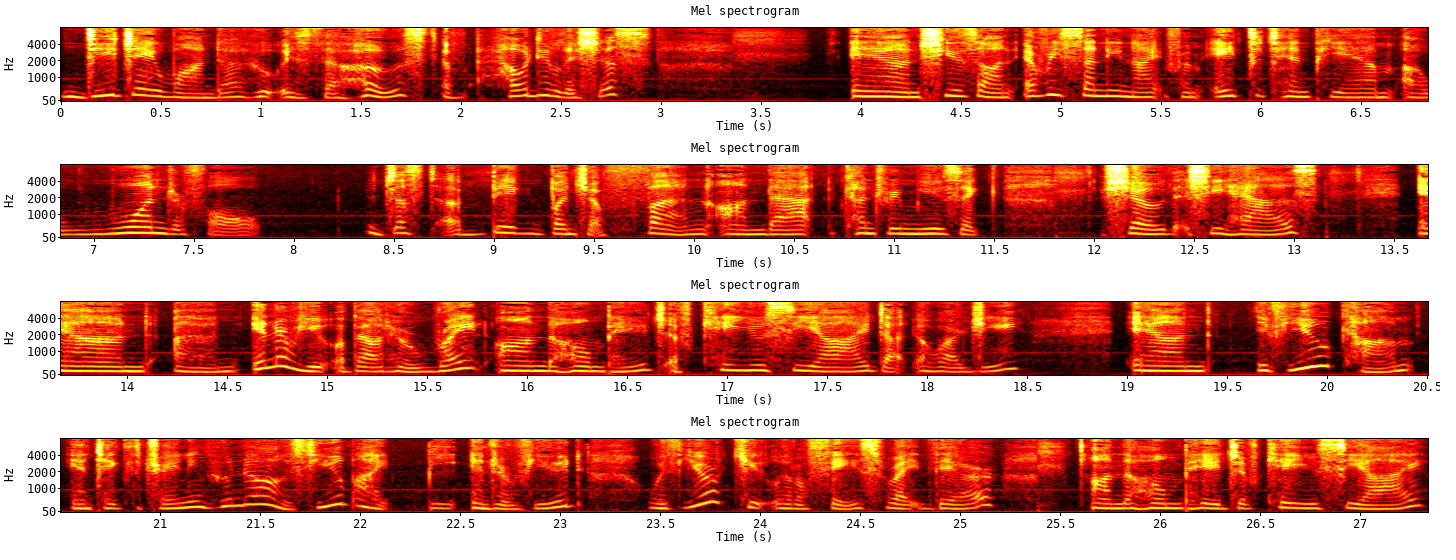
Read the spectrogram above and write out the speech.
DJ Wanda, who is the host of How Delicious. And she's on every Sunday night from 8 to 10 p.m. A wonderful, just a big bunch of fun on that country music show that she has. And an interview about her right on the homepage of kuci.org. And if you come and take the training, who knows? You might be interviewed with your cute little face right there on the homepage of KUCI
